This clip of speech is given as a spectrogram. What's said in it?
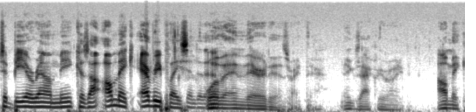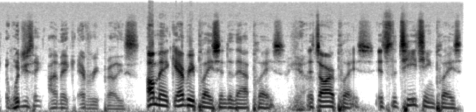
to be around me? Because I'll make every place into that." Well, and there it is, right there. Exactly right. I'll make. What'd you say? I make every place. I'll make every place into that place. Yeah. It's our place. It's the teaching place.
